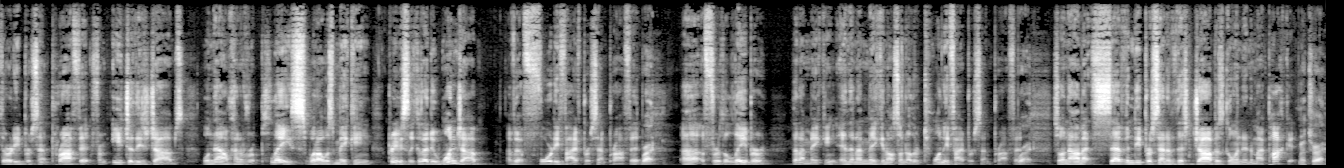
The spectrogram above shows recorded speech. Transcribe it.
30% profit from each of these jobs will now kind of replace what I was making previously. Because I do one job, I've got 45% profit Right. uh, for the labor that I'm making, and then I'm making also another 25% profit. Right. So now I'm at 70% of this job is going into my pocket. That's right.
